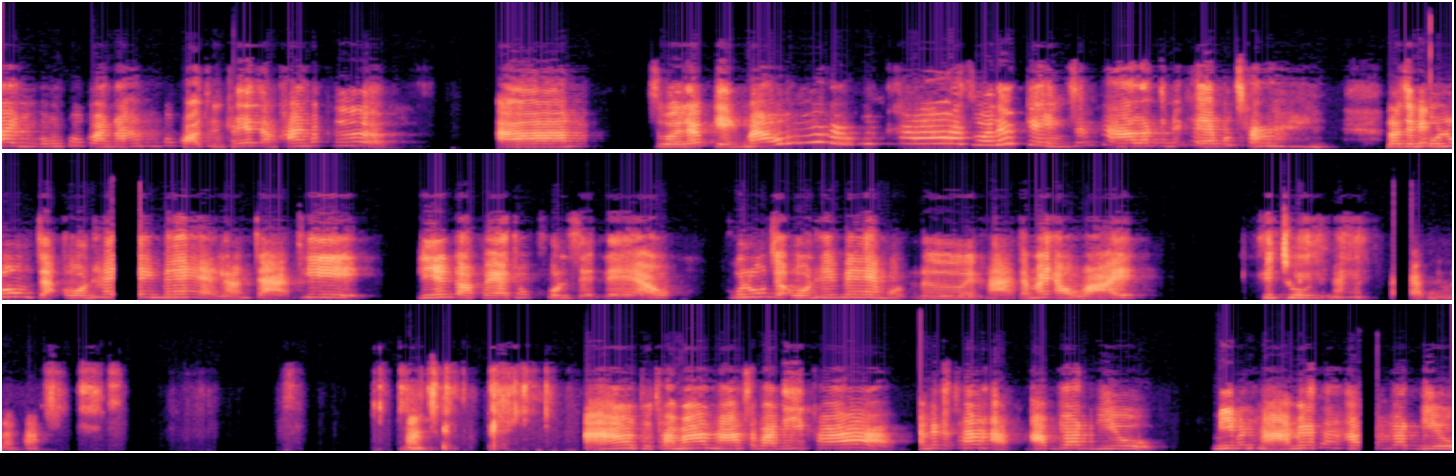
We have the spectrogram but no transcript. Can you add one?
ยอยู่กับคุณครูก่อนนะคุณครูขอถึงเคสสำคัญก็คือ อ่า สวยแล้วเก่งมากโอ้ขอบคุณค่ะสวยแล้วเก่งฉันค่ะเราจะไม่แคร์ผู้ชาย เราจะไม่คุณลุงจะโอนให้ แม่หลังจากที่เลี้ยงกาแฟทุกคนเสร็จแล้ว คุณลุงจะโอนให้แม่หมดเลยค่ะ จะไม่เอาไว้ทิชชู่อยู่ไหนแป๊บนึงนะคะมาอ้าวจุธามาศมาสวัสดีค่ะแม้กระทั่งอัพอัพยอดวิว มีปัญหาแม้กระทั่งอัพยอดวิว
